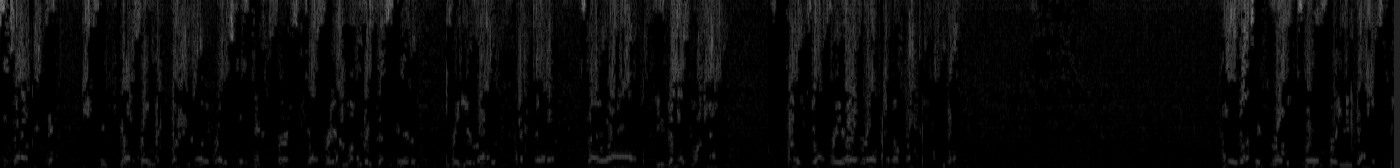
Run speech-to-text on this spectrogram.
this I think Jeffrey McDonald raised his hand first. Jeffrey, I'm going to leave this here for you right, right there. So uh, if you guys want to fight Jeffrey over it, I don't recommend it. Hey, that's a great tool for you guys to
